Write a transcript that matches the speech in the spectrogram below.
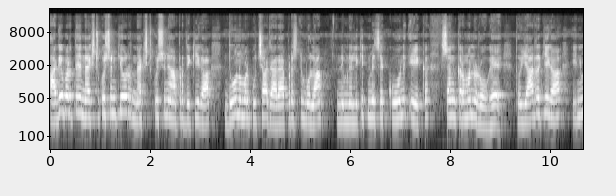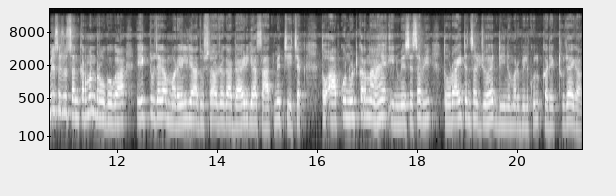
आगे बढ़ते हैं नेक्स्ट क्वेश्चन की और नेक्स्ट क्वेश्चन यहाँ पर देखिएगा, दो नंबर पूछा जा रहा है। प्रश्न बोला, निम्नलिखित में से कौन एक संक्रमण रोग है? तो याद रखिएगा, इनमें से जो संक्रमण रोग होगा, एक तो जगह मरेलिया दूसरा जगह डायरिया, साथ में चेचक। तो आपको नोट करना है इनमें से सभी। तो राइट आंसर जो है डी नंबर बिल्कुल करेक्ट हो जाएगा।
